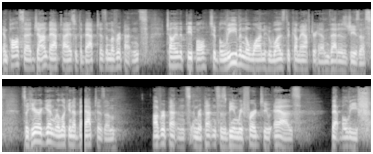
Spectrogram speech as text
and Paul said, John baptized with the baptism of repentance, telling the people to believe in the one who was to come after him, that is Jesus. So here again, we're looking at baptism of repentance, and repentance is being referred to as that belief,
